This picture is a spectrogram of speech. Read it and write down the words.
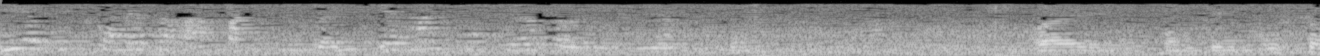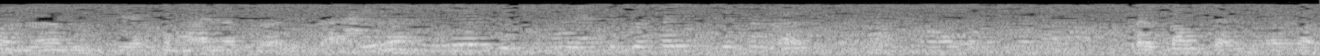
E a gente começa a partir daí ter mais confiança no dia. Vai, como que impulsionando o ser com mais naturalidade, né? Fortalecer também. Então, tá, agora.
